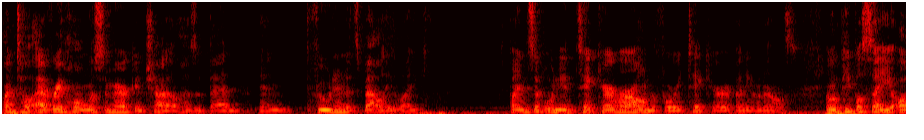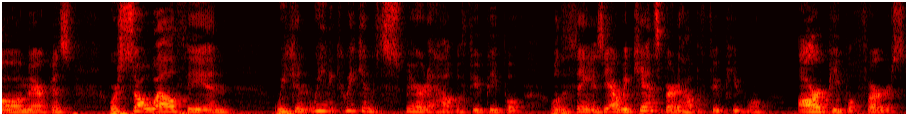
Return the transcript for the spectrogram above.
until every homeless American child has a bed and food in its belly. Like it's plain and simple. We need to take care of our own before we take care of anyone else. And when people say, "Oh, America's we're so wealthy and we can we we can spare to help a few people," well, the thing is, yeah, we can spare to help a few people. Our people first.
